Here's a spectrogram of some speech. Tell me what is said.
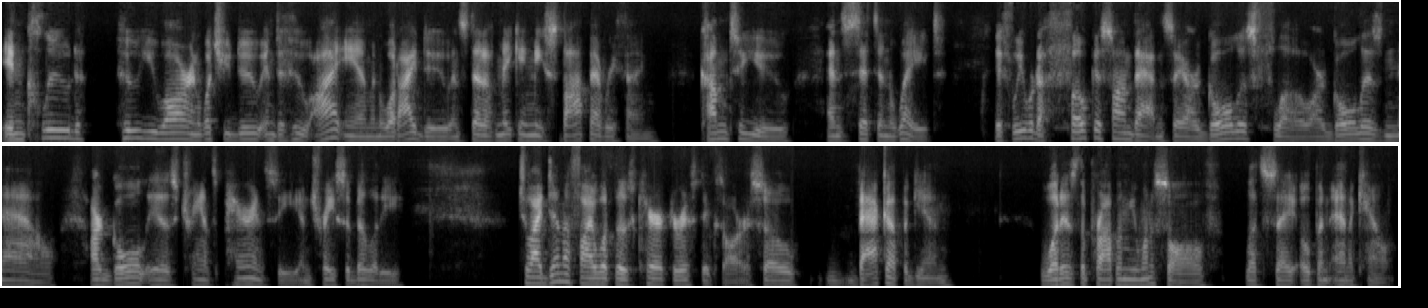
Include who you are and what you do into who I am and what I do instead of making me stop everything, come to you and sit and wait if we were to focus on that and say our goal is flow, our goal is now, our goal is transparency and traceability, to identify what those characteristics are. So, back up again. What is the problem you want to solve? Let's say open an account.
